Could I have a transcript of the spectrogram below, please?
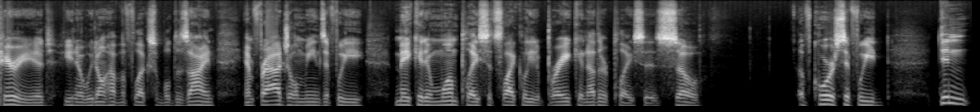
period you know we don't have a flexible design and fragile means if we make it in one place it's likely to break in other places so of course if we didn't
